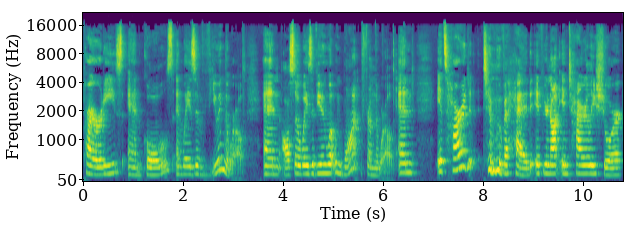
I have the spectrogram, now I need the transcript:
priorities and goals and ways of viewing the world, and also ways of viewing what we want from the world. And it's hard to move ahead if you're not entirely sure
